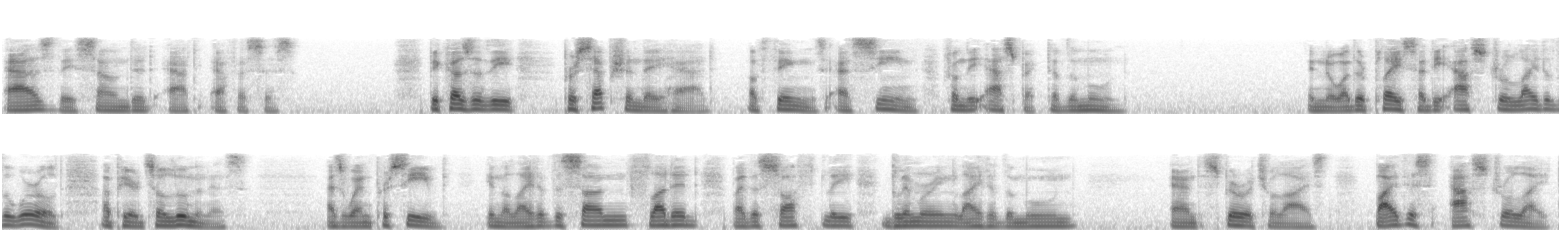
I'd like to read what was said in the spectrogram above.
as they sounded at Ephesus, because of the perception they had of things as seen from the aspect of the moon. In no other place had the astral light of the world appeared so luminous as when perceived in the light of the sun, flooded by the softly glimmering light of the moon, and spiritualized by this astral light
